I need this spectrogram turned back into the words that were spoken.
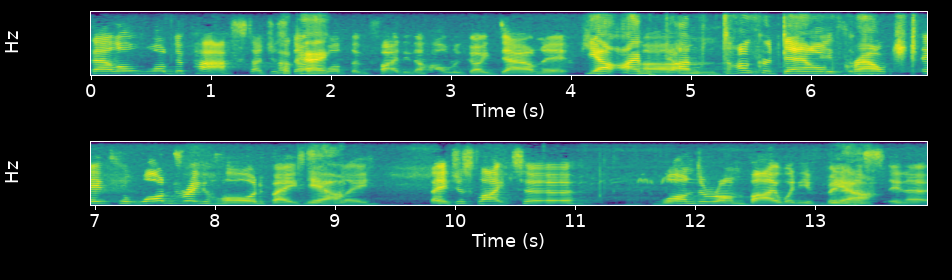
They'll all wander past. I just Okay. don't want them finding a hole and going down it. Yeah, I'm I'm Um, hunkered down, it's a- crouched. It's a wandering horde, basically. Yeah. They just like to wander on by when you've been in, a, in a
